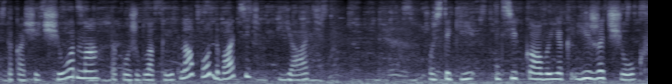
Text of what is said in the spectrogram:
Ось така ще чорна, також блакитна, по 25. Ось такі цікаві, як їжачок,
